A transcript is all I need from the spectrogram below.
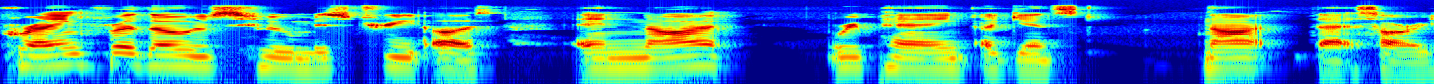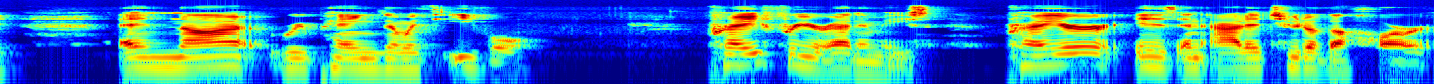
praying for those who mistreat us, and not repaying against not that sorry, and not repaying them with evil. Pray for your enemies. Prayer is an attitude of the heart.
